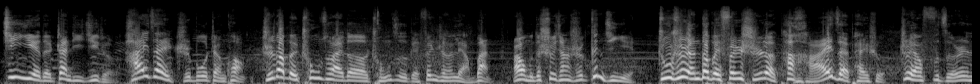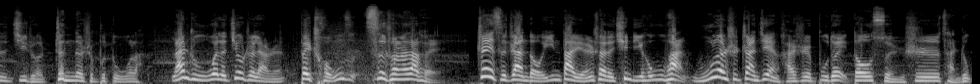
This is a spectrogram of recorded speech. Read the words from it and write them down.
敬业的战地记者还在直播战况，直到被冲出来的虫子给分成了两半。而我们的摄像师更敬业，主持人都被分尸了，他还在拍摄。这样负责任的记者真的是不多了。男主为了救这两人，被虫子刺穿了大腿。这次战斗因大元帅的轻敌和误判，无论是战舰还是部队都损失惨重。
